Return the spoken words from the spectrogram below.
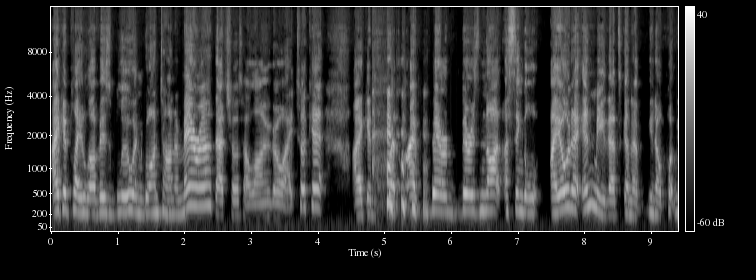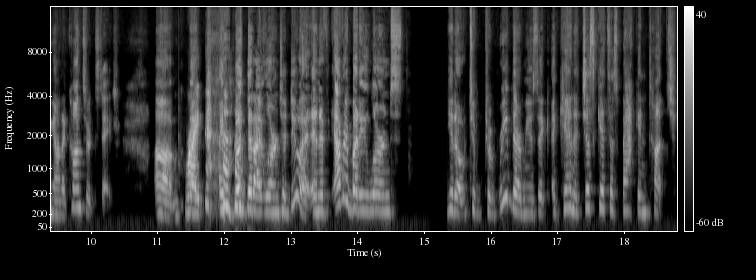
I could play love is blue and guantanamera. That shows how long ago i took it. I could but I, there there is not a single iota in me that's going to you know put me on a concert stage. Um, right. it's good that i've learned to do it. And if everybody learns you know to, to read their music again it just gets us back in touch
